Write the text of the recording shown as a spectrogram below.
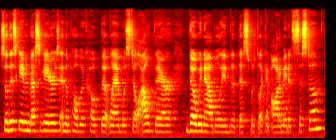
so this gave investigators and the public hope that Lam was still out there though we now believe that this was like an automated system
